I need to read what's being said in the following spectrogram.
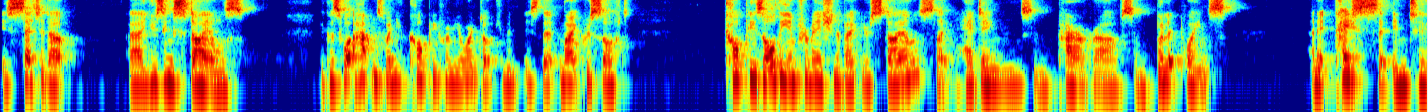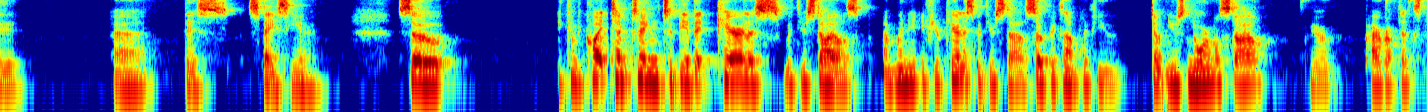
is set it up uh, using styles. Because what happens when you copy from your Word document is that Microsoft copies all the information about your styles, like headings and paragraphs and bullet points, and it pastes it into uh, this space here. So it can be quite tempting to be a bit careless with your styles. And when if you're careless with your style, so for example, if you don't use normal style for your paragraph text,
